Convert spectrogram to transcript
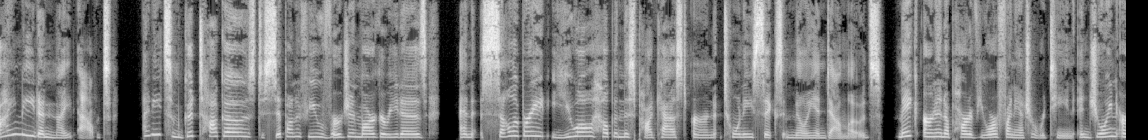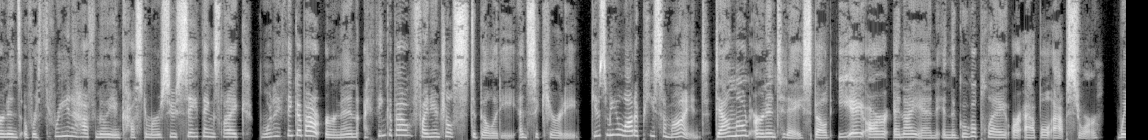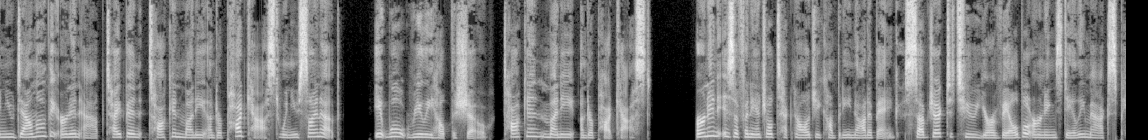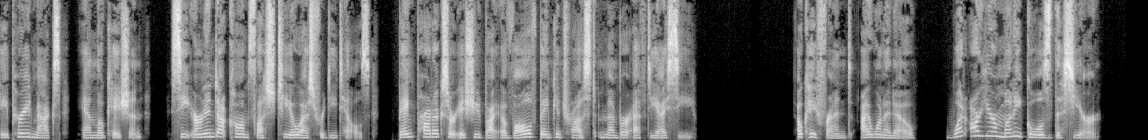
I need a night out. I need some good tacos to sip on a few virgin margaritas and celebrate you all helping this podcast earn 26 million downloads. Make Earnin a part of your financial routine and join Earnin's over 3.5 million customers who say things like, When I think about Earnin, I think about financial stability and security. Gives me a lot of peace of mind. Download Earnin today, spelled E A R N I N, in the Google Play or Apple App Store. When you download the Earnin app, type in Talkin' Money under podcast when you sign up. It will really help the show. Talkin' Money under podcast. Earnin is a financial technology company, not a bank, subject to your available earnings, daily max, pay period max, and location. See earnin.com slash TOS for details. Bank products are issued by Evolve Bank and Trust member FDIC. Okay, friend, I want to know what are your money goals this year?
